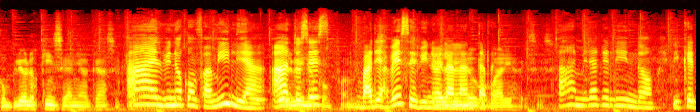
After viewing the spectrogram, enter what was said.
cumplió los 15 años acá. Ah, él vino con familia. Ah, entonces varias veces vino él, a la Antártida. Varias veces. Ah, mira qué lindo. Y que,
